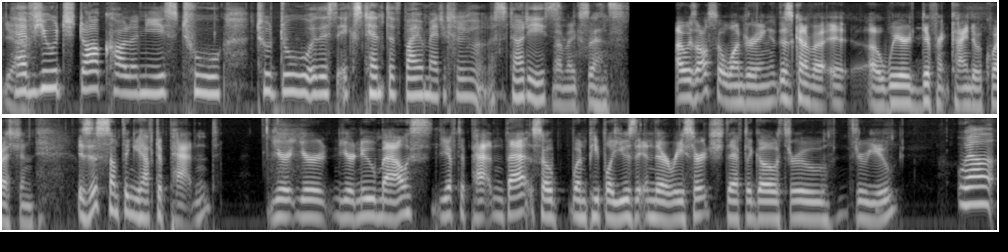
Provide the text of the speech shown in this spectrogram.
Yeah. have huge dog colonies to to do this extensive biomedical studies. That makes sense. I was also wondering this is kind of a, a weird, different kind of question. Is this something you have to patent? Your your your new mouse, you have to patent that. So when people use it in their research, they have to go through through you. Well,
